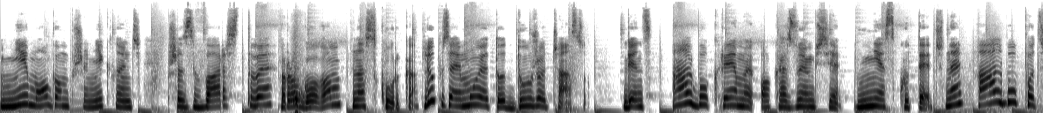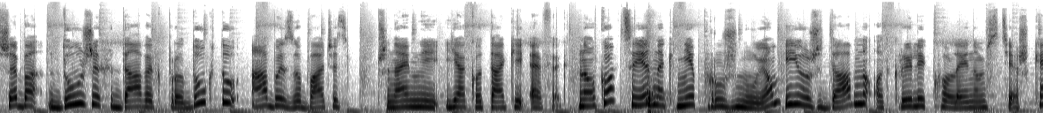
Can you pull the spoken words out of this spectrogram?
nie mogą przeniknąć przez warstwę rogową na skórkę lub zajmuje to dużo czasu. Więc albo kremy okazują się nieskuteczne, albo potrzeba dużych dawek produktu, aby zobaczyć przynajmniej jako taki efekt. Naukowcy jednak nie próżnują i już dawno odkryli kolejną ścieżkę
